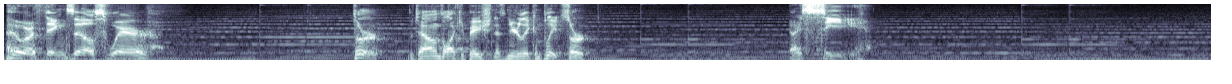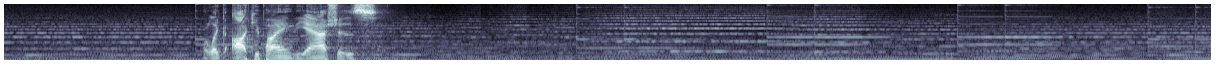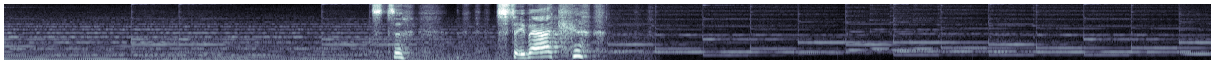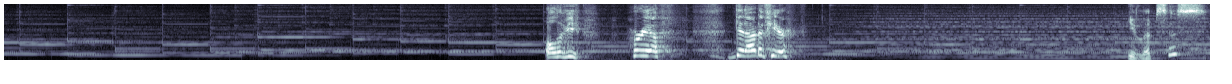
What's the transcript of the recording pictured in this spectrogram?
How are things elsewhere? Sir, The town's occupation is nearly complete, sir. I see. Or like occupying the ashes. St uh, stay back. All of you, hurry up. Get out of here. Ellipsis?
